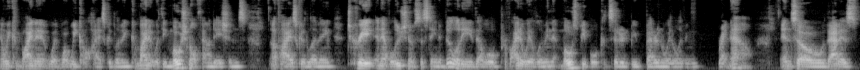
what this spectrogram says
and we combine it with what we call highest good living, combine it with the emotional foundations of highest good living to create an evolution of sustainability that will provide a way of living that most people consider to be better than the way they're living right now. And so that is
